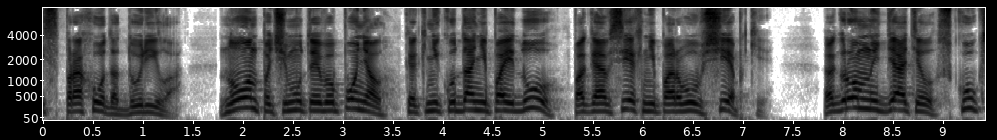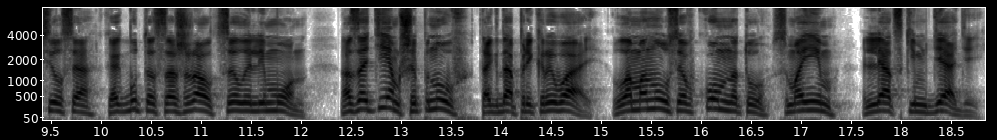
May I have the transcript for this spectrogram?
с прохода дурила. Но он почему-то его понял, как никуда не пойду, пока всех не порву в щепки. Огромный дятел скуксился, как будто сожрал целый лимон, а затем, шепнув «тогда прикрывай», ломанулся в комнату с моим ляцким дядей.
